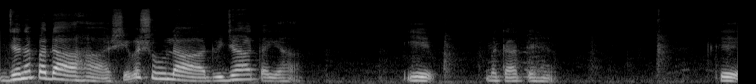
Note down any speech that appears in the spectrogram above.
जनपदा, शिवशूला द्विजात ये बताते हैं कि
